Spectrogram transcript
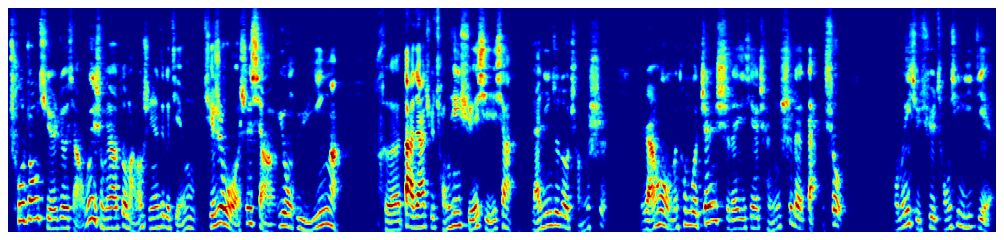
初衷其实就想为什么要做马龙时间这个节目？其实我是想用语音啊，和大家去重新学习一下南京这座城市，然后我们通过真实的一些城市的感受，我们一起去重新理解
